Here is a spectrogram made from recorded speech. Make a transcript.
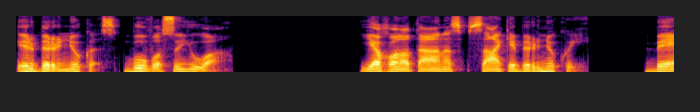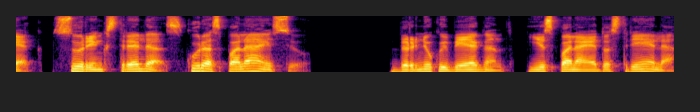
ir berniukas buvo su juo. Jehonatanas sakė berniukui, bėg, surink strėles, kurias paleisiu. Berniukui bėgant, jis paleido strėlę.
